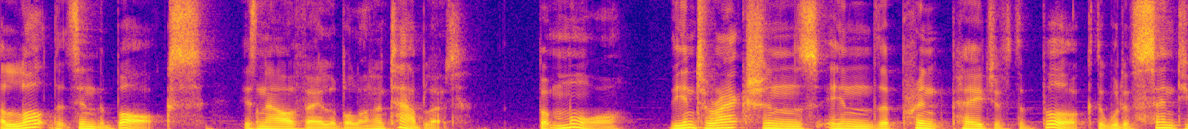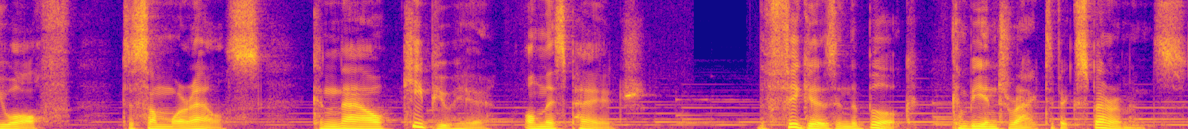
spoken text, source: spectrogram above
a lot that's in the box is now available on a tablet. But more, the interactions in the print page of the book that would have sent you off to somewhere else can now keep you here on this page. The figures in the book can be interactive experiments.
